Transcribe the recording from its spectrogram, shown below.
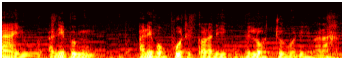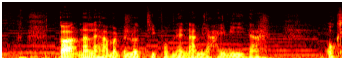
ง่ายอยู่ อันนี้ผมอันนี้ผมพูดถึงกรณีผมไปโหลดจูนคนอื่นมานะ ก็นั่นแหละครับมันเป็นรถที่ผมแนะนำอยากให้มีนะ โอเค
